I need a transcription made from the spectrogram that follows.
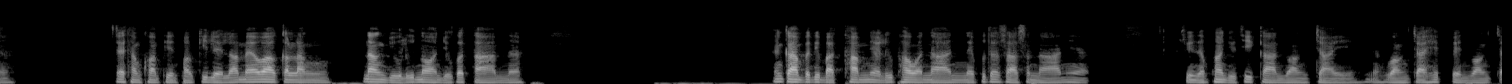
นะได้ทำความเพียรเผากิเลสแล้วแม้ว่ากำลังนั่งอยู่หรือนอนอยู่ก็ตามนะการปฏิบัติธรรมเนี่ยหรือภาวนาในพุทธศาสนาเนี่ยสิ่งสำคัญอยู่ที่การวางใจนะวางใจให้เป็นวางใจ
